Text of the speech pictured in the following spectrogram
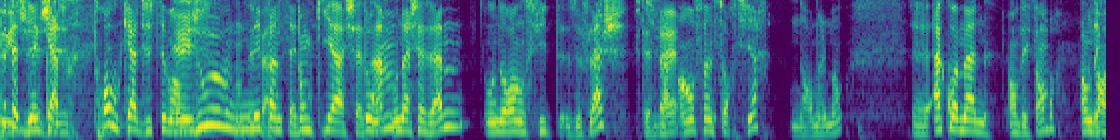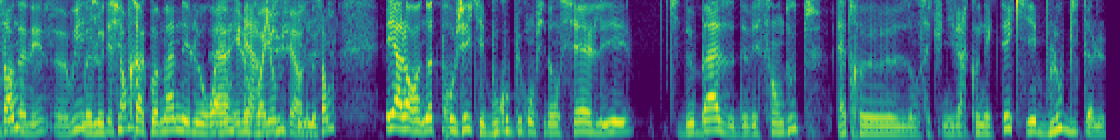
peut-être bien 4. 3 ou 4, justement. D'où mes pincettes. Donc il y a Donc, Shazam. on a Shazam. On aura ensuite The Flash, qui fait. va enfin sortir, normalement. Aquaman, en décembre. En Enfin, fin décembre. d'année. Oui, le décembre. titre Aquaman et le Royaume et le perdu, Royaume il perdu. me semble. Et alors un autre projet qui est beaucoup plus confidentiel et qui de base devait sans doute être euh, dans cet univers connecté, qui est Blue Beetle,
